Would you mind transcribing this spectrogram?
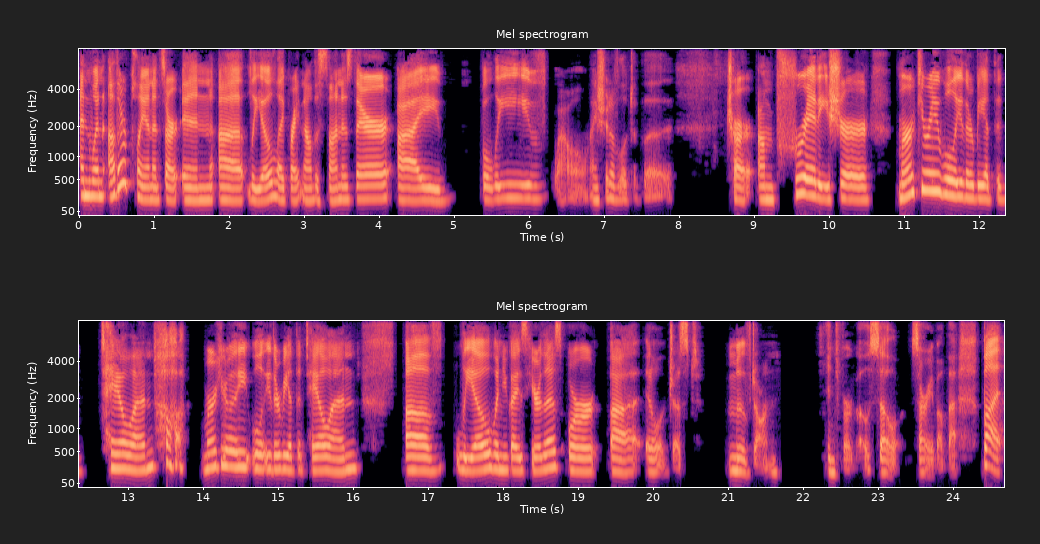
and when other planets are in uh Leo like right now the sun is there I believe wow I should have looked at the chart I'm pretty sure Mercury will either be at the tail end Mercury will either be at the tail end of Leo when you guys hear this or uh it'll have just moved on into Virgo so sorry about that but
